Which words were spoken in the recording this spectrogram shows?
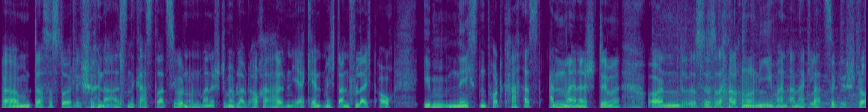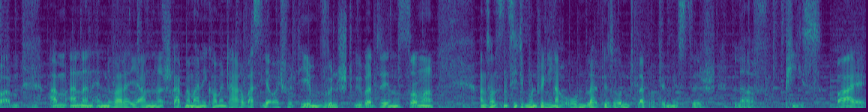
Ähm, das ist deutlich schöner als eine Kastration und meine Stimme bleibt auch erhalten. Ihr erkennt mich dann vielleicht auch im nächsten Podcast an meiner Stimme. Und es ist auch noch nie jemand an der Glatze gestorben. Am anderen Ende war der Jan. Schreibt mir mal in die Kommentare, was ihr euch für Themen wünscht über den Sommer. Ansonsten zieht die Mundwinkel nach oben, bleibt gesund, bleibt optimistisch. Love, Peace, Bye.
